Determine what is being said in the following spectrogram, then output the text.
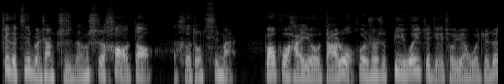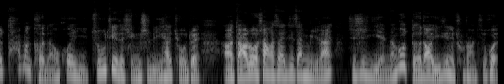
这个基本上只能是耗到合同期满。包括还有达洛或者说是毕威这几个球员，我觉得他们可能会以租借的形式离开球队。而达洛上个赛季在米兰其实也能够得到一定的出场机会。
